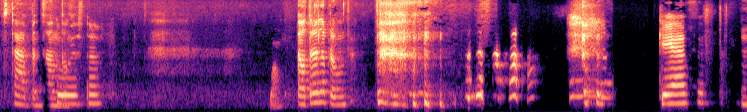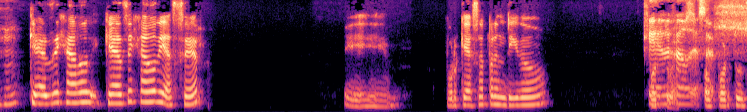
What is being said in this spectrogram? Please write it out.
Estaba ¿Tú, pensando. Wow. ¿Otra es la pregunta? ¿Qué haces? ¿Qué has dejado, qué has dejado de hacer? Eh, porque has aprendido ¿Qué por he dejado de hacer? o por tus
